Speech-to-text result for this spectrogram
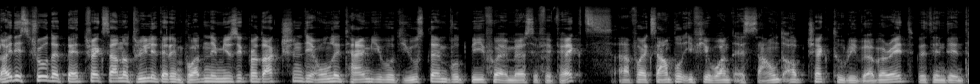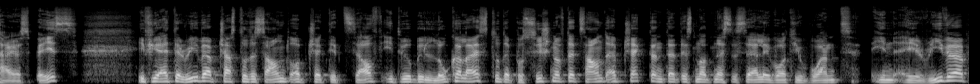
Now, it is true that bed tracks are not really that important in music production. The only time you would use them would be for immersive effects. Uh, for example, if you want a sound object to reverberate within the entire space. If you add the reverb just to the sound object itself, it will be localized to the position of that sound object, and that is not necessarily what you want in a reverb.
